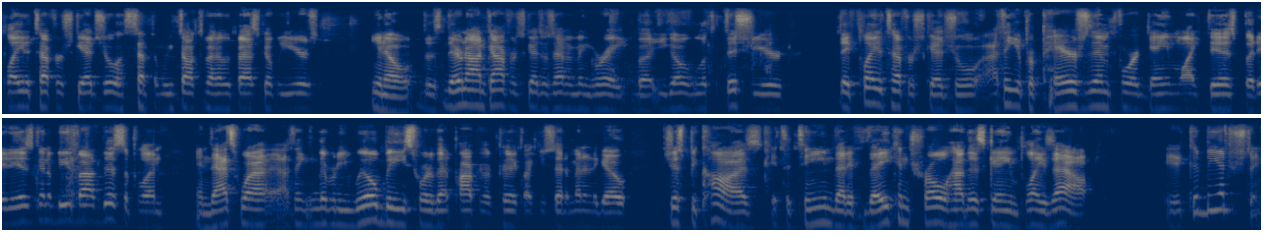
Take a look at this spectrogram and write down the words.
played a tougher schedule. It's something we've talked about over the past couple of years. You know, their non-conference schedules haven't been great, but you go look at this year they've played a tougher schedule. I think it prepares them for a game like this, but it is going to be about discipline. And that's why I think Liberty will be sort of that popular pick, like you said a minute ago, just because it's a team that if they control how this game plays out, it could be interesting.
